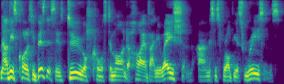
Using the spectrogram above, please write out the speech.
Now, these quality businesses do, of course, demand a higher valuation, and this is for obvious reasons.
